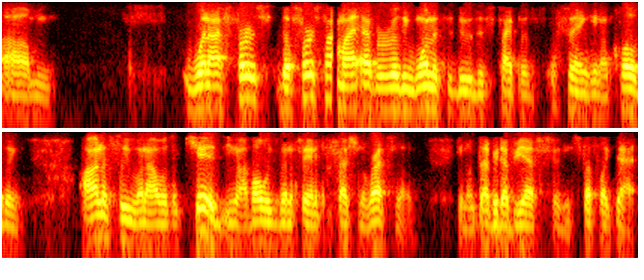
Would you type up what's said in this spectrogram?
Um, when I first, the first time I ever really wanted to do this type of thing, you know, clothing, honestly, when I was a kid, you know, I've always been a fan of professional wrestling, you know, WWF and stuff like that.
